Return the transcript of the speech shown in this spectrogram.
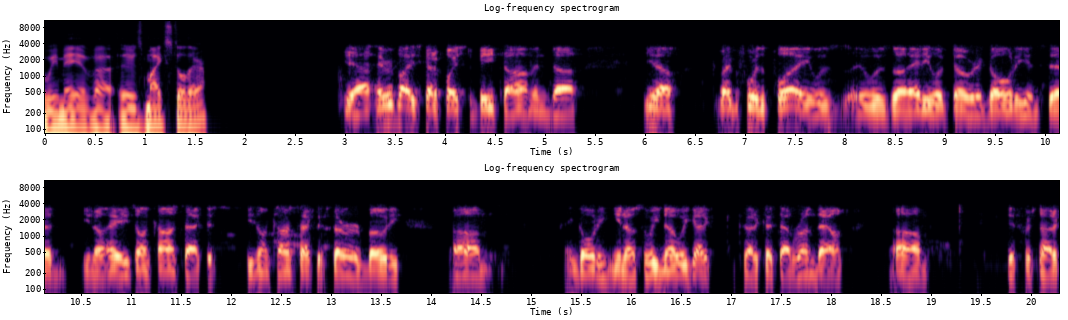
We may have. Uh, is Mike still there? Yeah, everybody's got a place to be, Tom, and uh, you know, right before the play, it was it was uh, Eddie looked over to Goldie and said, you know, hey, he's on contact at he's on contact at third, Bote, um, and Goldie, you know, so we know we got to try to cut that run down. Um, if it's not a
